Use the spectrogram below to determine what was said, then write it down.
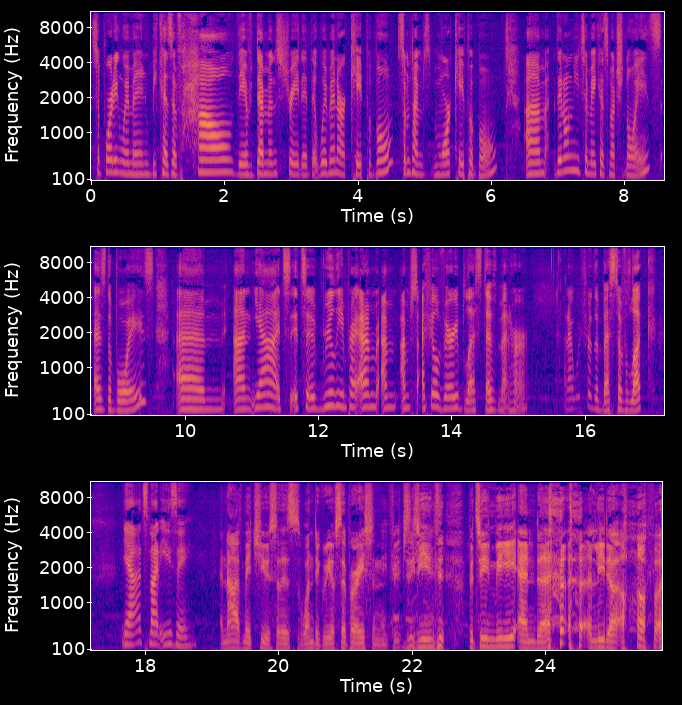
supporting women because of how they've demonstrated that women are capable, sometimes more capable. Um, they don't need to make as much noise as the boys, um, and yeah, it's it's a really impressive. I'm, I'm I'm I feel very blessed to have met her, and I wish her the best of luck. Yeah, it's not easy and now I've met you, so there's one degree of separation between between me and uh, a leader of a,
